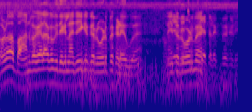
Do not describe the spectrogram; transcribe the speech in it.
थोड़ा वाहन वगैरह को भी देखना चाहिए क्योंकि रोड पे खड़े हुए हैं। नहीं तो रोड में सड़क पे खड़े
